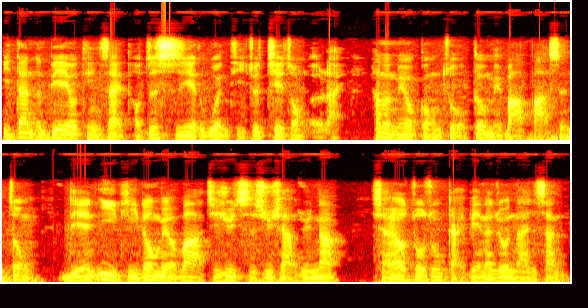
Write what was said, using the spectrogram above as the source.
一旦 NBA 又停赛，导致失业的问题就接踵而来。他们没有工作，根本没办法发生。这种连议题都没有办法继续持续下去，那想要做出改变，那就难上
